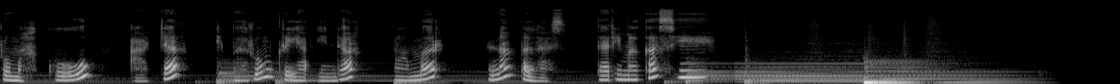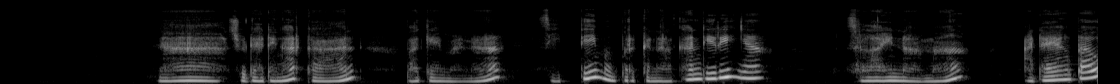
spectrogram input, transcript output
Rumahku ada di Barum Kriya Indah nomor 16. Terima kasih. Sudah dengarkan bagaimana Siti memperkenalkan dirinya? Selain nama, ada yang tahu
